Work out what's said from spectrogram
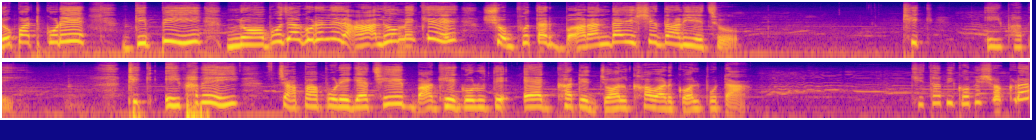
লোপাট করে দিব্যি নবজাগরণের আলো মেখে সভ্যতার বারান্দায় এসে দাঁড়িয়েছো। ঠিক এইভাবেই ঠিক এইভাবেই চাপা পড়ে গেছে বাঘে গরুতে এক ঘাটে জল খাওয়ার গল্পটা। কেতাবি গবেষকরা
